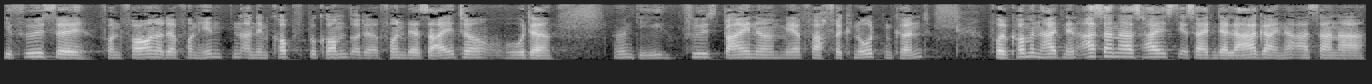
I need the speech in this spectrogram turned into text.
die Füße von vorne oder von hinten an den Kopf bekommt oder von der Seite oder die Fußbeine mehrfach verknoten könnt. Vollkommenheit in Asanas heißt, ihr seid in der Lage, eine Asana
